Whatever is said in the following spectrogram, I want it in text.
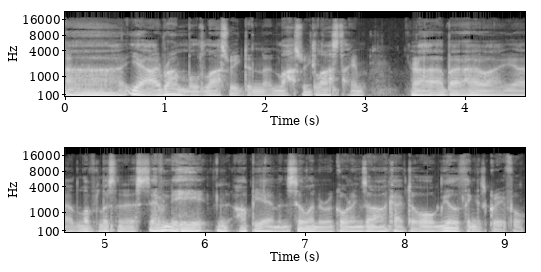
Uh, yeah, I rambled last week, didn't I? Last week, last time, uh, about how I uh, loved listening to 78 RPM and cylinder recordings on archive.org. The other thing it's great for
